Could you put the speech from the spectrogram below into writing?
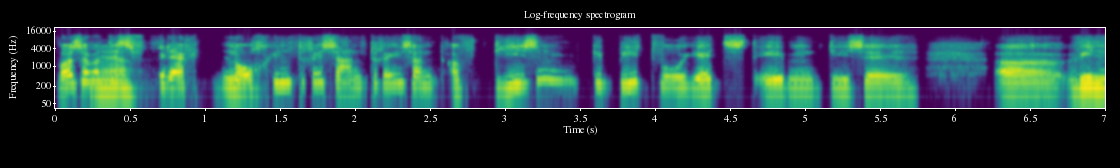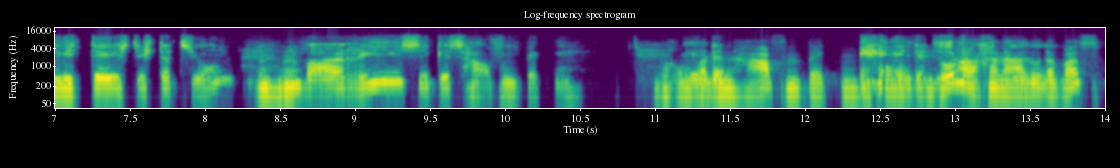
Was aber ja. das vielleicht noch interessantere ist, auf diesem Gebiet, wo jetzt eben diese äh, Wien-Mitte ist, die Station, mhm. war ein riesiges Hafenbecken. Warum Ende, war denn Hafenbecken? Vom Donaukanal oder was?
